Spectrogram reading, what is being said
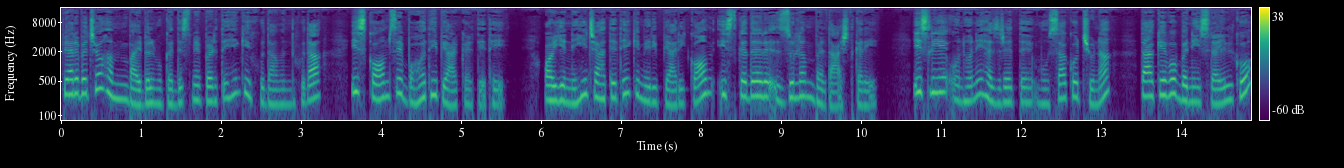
پیارے بچوں، ہم بائبل مقدس میں پڑھتے ہیں کہ خدا مند خدا اس قوم سے بہت ہی پیار کرتے تھے۔ اور یہ نہیں چاہتے تھے کہ میری پیاری قوم اس قدر ظلم برداشت کرے۔ اس لیے انہوں نے حضرت موسا کو چنا تاکہ وہ بنی اسرائیل کو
